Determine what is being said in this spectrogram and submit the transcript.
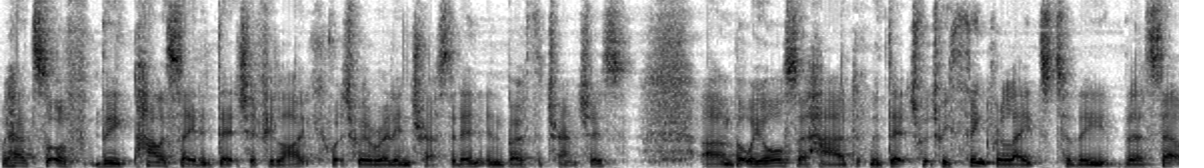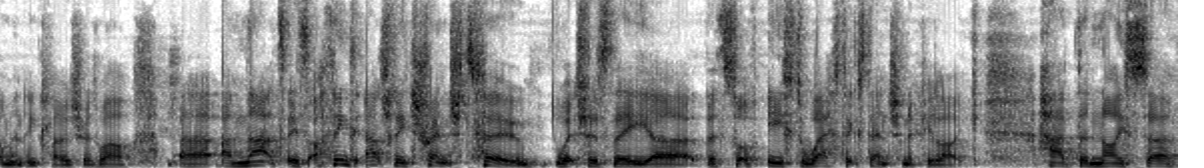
we had sort of the palisaded ditch, if you like, which we were really interested in in both the trenches. Um, but we also had the ditch, which we think relates to the the settlement enclosure as well. Uh, and that is, I think, actually trench two, which is the uh, the sort of east-west extension, if you like, had the nicer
